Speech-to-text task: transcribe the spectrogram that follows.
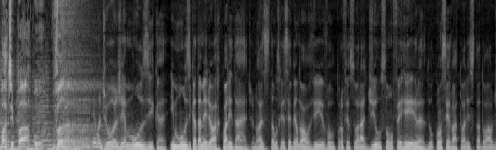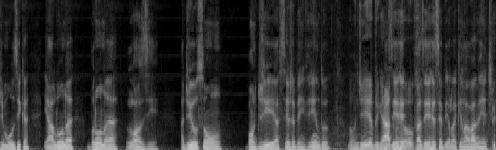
Bate-papo Van. O tema de hoje é música e música da melhor qualidade. Nós estamos recebendo ao vivo o professor Adilson Ferreira, do Conservatório Estadual de Música, e a aluna Bruna Lozzi. Adilson, bom dia, seja bem-vindo. Bom dia, obrigado, prazer, Rodolfo. Prazer recebê-lo aqui novamente.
